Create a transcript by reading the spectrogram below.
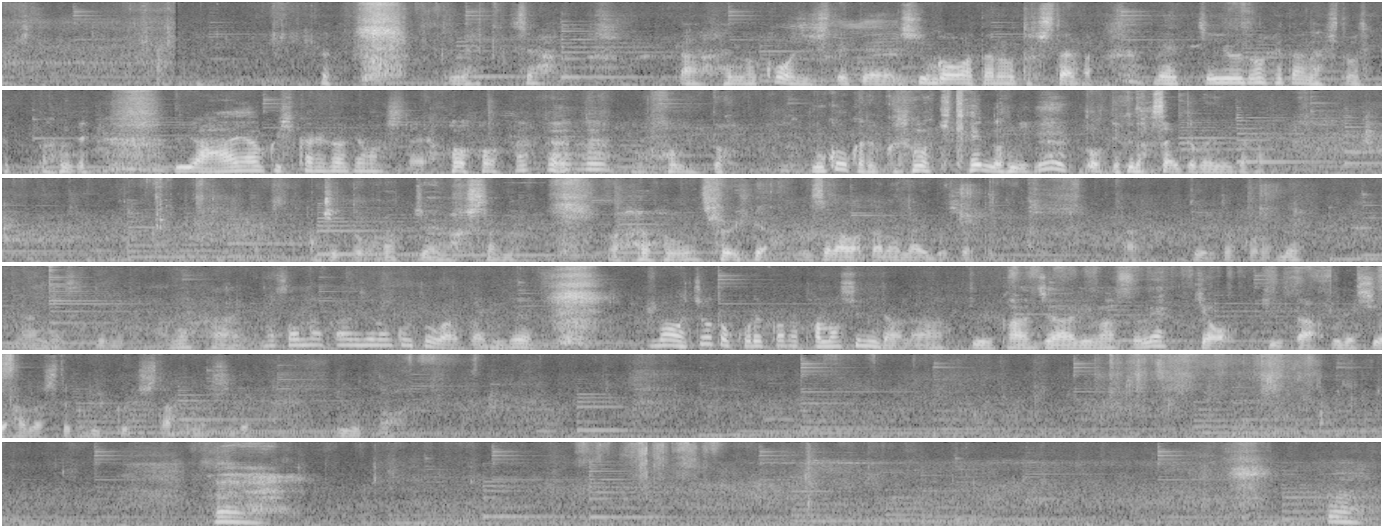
めっちゃ、あの、工事してて、信号を渡ろうとしたら、めっちゃ誘導下手な人だったんで、いや、危うく光りかけましたよ。ほんと。向こうから車来てんのに、通ってくださいとか言うから、ちょっと笑っちゃいましたね。面白い。いや、そら渡らないでしょ、と。はい。っていうところで、なんですけれどもね。はい。まあ、そんな感じのことがあったんで、まあちょっとこれから楽しみだなっていう感じはありますね。今日聞いた嬉しい話とかびっくりした話で言うと。はあ、はあ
